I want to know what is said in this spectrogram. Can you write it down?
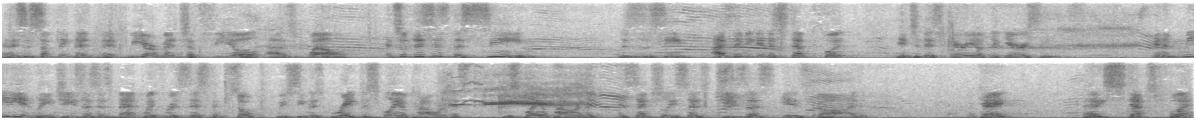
And this is something that, that we are meant to feel as well. And so this is the scene. This is a scene as they begin to step foot into this area of the Gerasenes. And immediately Jesus is met with resistance. So we've seen this great display of power, this display of power that essentially says Jesus is God. Okay? And then he steps foot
